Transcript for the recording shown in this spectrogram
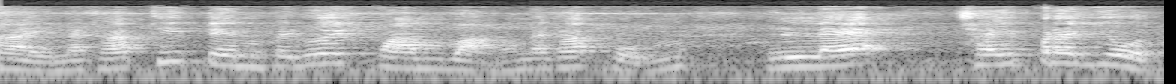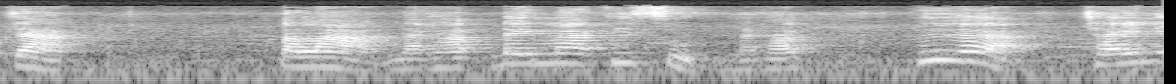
หม่ๆนะครับที่เต็มไปด้วยความหวังนะครับผมและใช้ประโยชน์จาก ตลาดนะครับได้มากที่สุดนะครับ เพื่อใช้ใน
